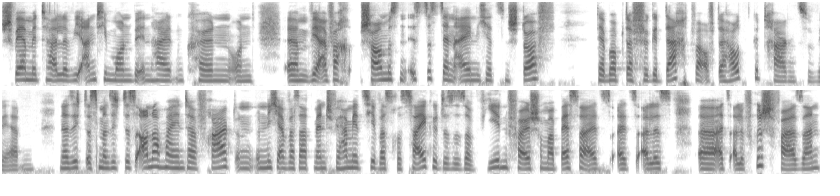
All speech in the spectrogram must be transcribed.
Schwermetalle wie Antimon beinhalten können und ähm, wir einfach schauen müssen, ist es denn eigentlich jetzt ein Stoff, der überhaupt dafür gedacht war, auf der Haut getragen zu werden. dass man sich das auch nochmal hinterfragt und, und, nicht einfach sagt, Mensch, wir haben jetzt hier was recycelt, das ist auf jeden Fall schon mal besser als, als alles, äh, als alle Frischfasern.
